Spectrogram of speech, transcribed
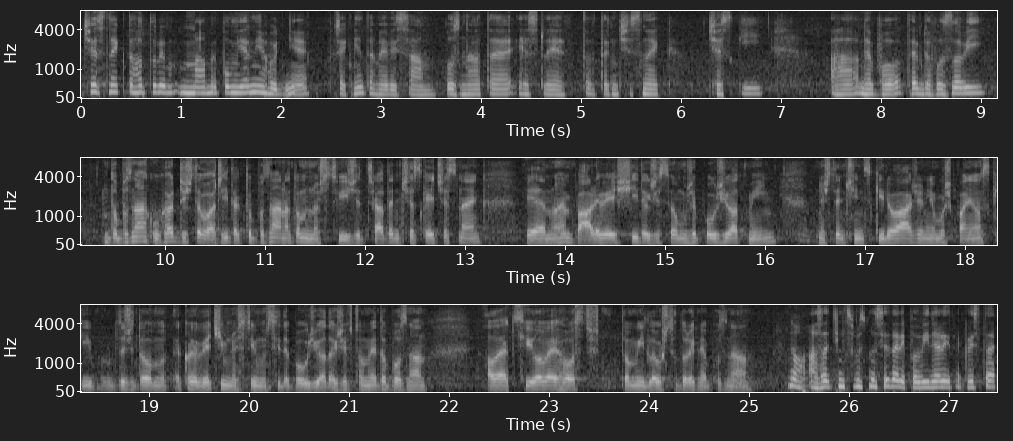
Česnek toho tady máme poměrně hodně. Řekněte mi vy sám, poznáte, jestli je to ten česnek český a nebo ten dovozový? To pozná kuchař, když to vaří, tak to pozná na tom množství, že třeba ten český česnek je mnohem pálivější, takže se ho může používat míň, než ten čínský dovážený nebo španělský, protože to jako je větší množství musíte používat, takže v tom je to poznat, ale jak cílový host v tom jídle už to tolik nepozná. No a zatímco jsme si tady povídali, tak vy jste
